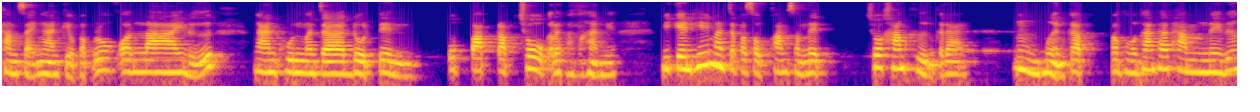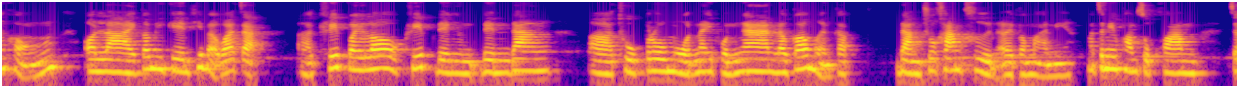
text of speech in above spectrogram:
ทำสายงานเกี่ยวกับโลกออนไลน์ หรืองานคุณมันจะโดดเด่นปุ๊บปั๊บรับโชคอะไรประมาณนี้มีเกณฑ์ที่มันจะประสบความสำเร็จชั่วข้ามคืนก็ได้ อืเหมือนกับบางคนบางท่านถ้าทำในเรื่องของออนไลน์ ก็มีเกณฑ์ที่แบบว่าจะคลิปไวรัลคลิปเด่นเด่นดัง ถูกโปรโมทในผลงานแล้วก็เหมือนกับดังชั่วข้ามคืนอะไรประมาณนี้มันจะมีความสุขความเจ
